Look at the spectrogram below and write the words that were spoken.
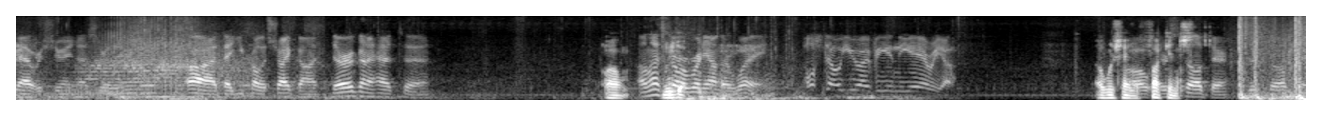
that were shooting us earlier, uh, that you call a strike on, they're gonna have to, Oh, unless they're already on their way. Hostile UAV in the area. I wish I had Oh, a fucking. they're still up there. They're still up there.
